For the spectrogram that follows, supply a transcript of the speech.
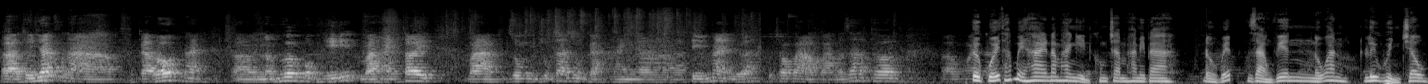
à, thứ nhất là cà rốt này, à, nấm hương bột nhĩ và hành tây và dùng chúng ta dùng cả hành à, tím này nữa cho vào và nó rất là thơm. À, Từ cuối tháng 12 năm 2023, đầu bếp giảng viên nấu ăn Lưu Huỳnh Châu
